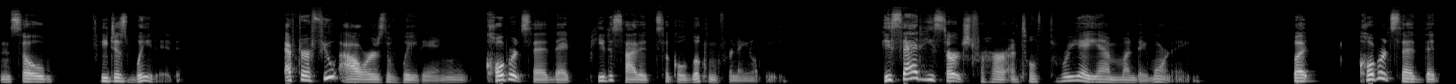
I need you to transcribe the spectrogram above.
And so he just waited. After a few hours of waiting, Colbert said that he decided to go looking for Naomi. He said he searched for her until 3 a.m. Monday morning. But Colbert said that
